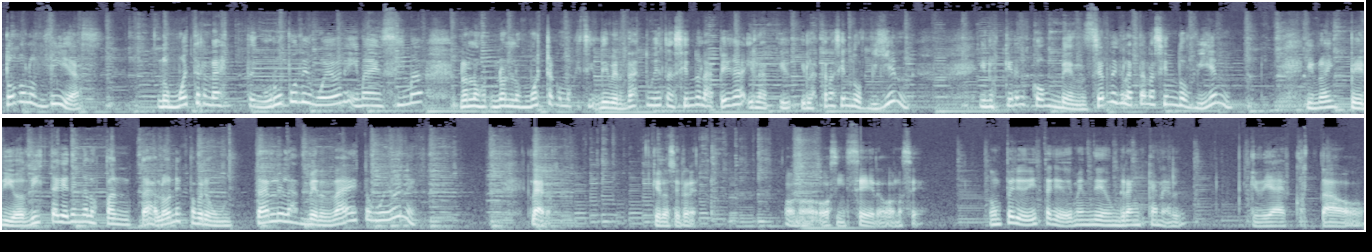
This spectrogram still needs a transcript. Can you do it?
todos los días nos muestran a este grupo de hueones y más encima nos los, nos los muestra como que si de verdad estuvieran haciendo la pega y la, y la están haciendo bien. Y nos quieren convencer de que la están haciendo bien. Y no hay periodista que tenga los pantalones para preguntarle las verdades a estos hueones. Claro, quiero ser honesto, o, no, o sincero, o no sé. Un periodista que depende de un gran canal, que debe haber costado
